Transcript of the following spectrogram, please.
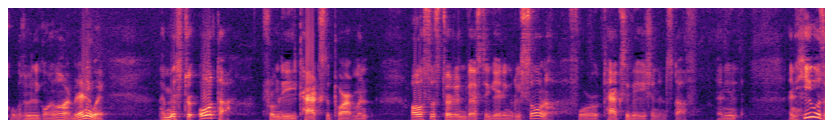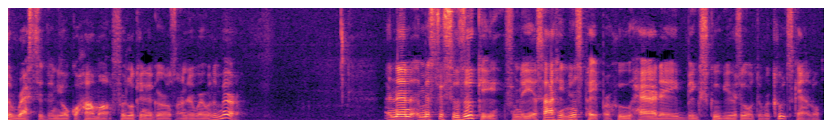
what was really going on. But anyway, a Mr. Ota from the tax department also started investigating Resona for tax evasion and stuff, and in, and he was arrested in Yokohama for looking at girls' underwear with a mirror. And then Mr. Suzuki from the Asahi newspaper, who had a big scoop years ago with the recruit scandal,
